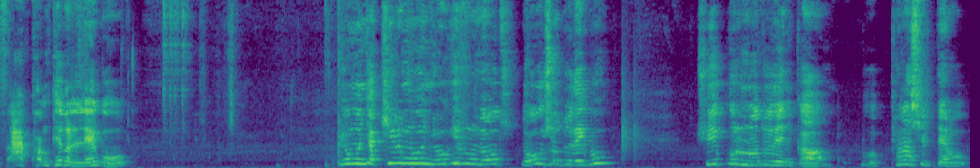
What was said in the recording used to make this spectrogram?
싹 광택을 내고 요문 이제 기름은 여기로 넣, 넣으셔도 되고 주입구로 넣어도 되니까 뭐 편하실 대로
